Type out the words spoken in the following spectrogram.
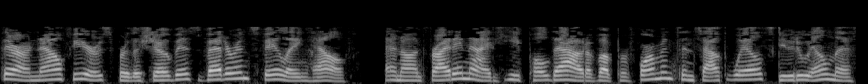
There are now fears for the showbiz veteran's failing health, and on Friday night he pulled out of a performance in South Wales due to illness.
